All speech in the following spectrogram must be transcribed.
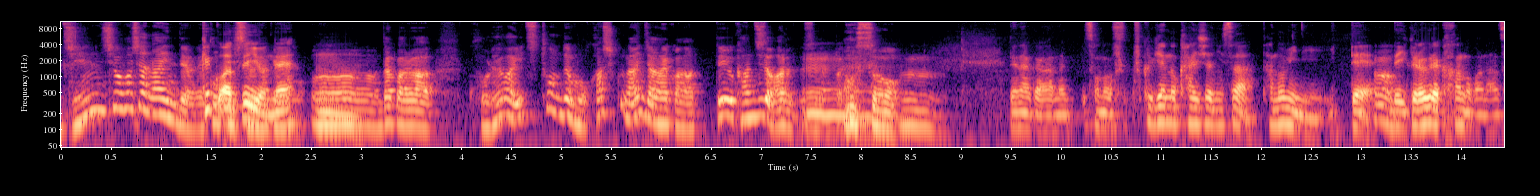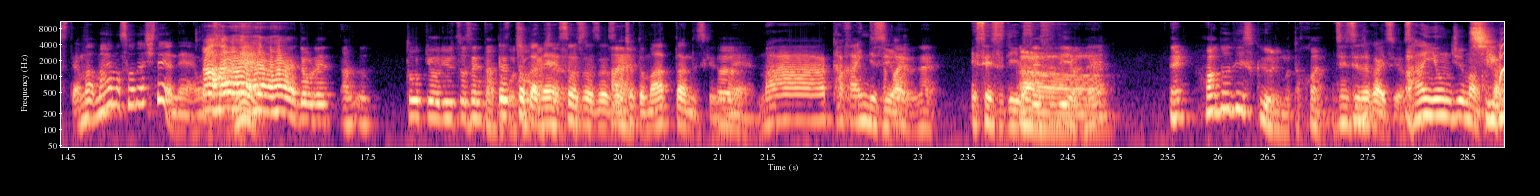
尋常じゃないんだよね結構暑いよね。うん。だからこれはいつ飛んでもおかしくないんじゃないかなっていう感じではあるんですよやっぱりそう。うん。でなんかあのその復元の会社にさ頼みに行って、うん。でいくらぐらいかかるのかなっつって、まあ、前も相談したよねあはいはいねはいはい。で俺あの東京流通センターのとことかねそうそうそうそう、はい。ちょっと回ったんですけどね、まあ高いんですよ。高いよね。SSD あは。SSD はねえハードディスクよりも高いの？全然高いですよ。3 4 0万違う。か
